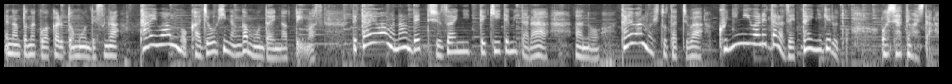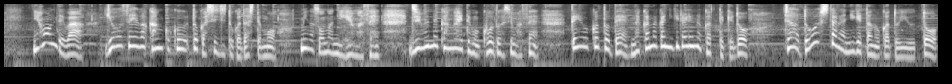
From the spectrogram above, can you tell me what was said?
なんとなくわかると思うんですが台湾も過剰避難が問題になっていますで台湾はなんでって取材に行って聞いてみたらあの台湾の人たちは国に言われたら絶対逃げるとおっしゃってました日本では行政が勧告とか指示とか出してもみんなそんな逃げません。自分で考えても行動しません。っていうことでなかなか逃げられなかったけどじゃあどうしたら逃げたのかというと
